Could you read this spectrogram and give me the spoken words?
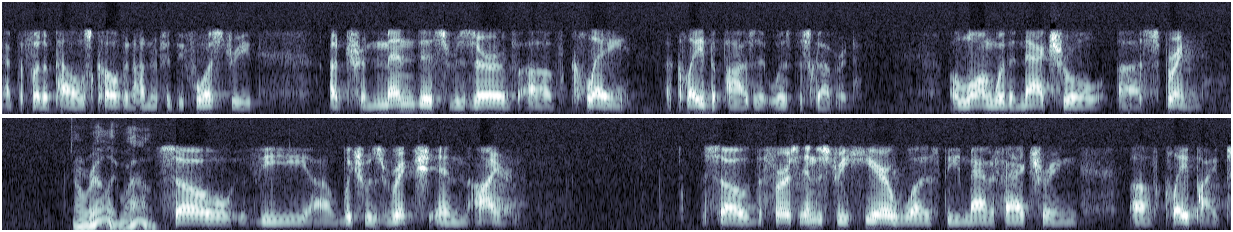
at the foot of Powell's Cove and 154th Street, a tremendous reserve of clay, a clay deposit, was discovered, along with a natural uh, spring. Oh, really? Wow. So the uh, which was rich in iron. So the first industry here was the manufacturing of clay pipes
